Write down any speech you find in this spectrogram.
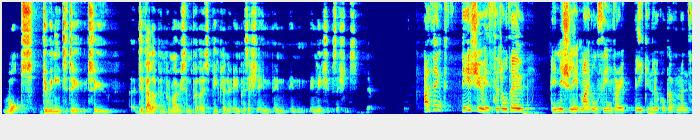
what do we need to do to develop and promote and put those people in, in position in, in, in leadership positions. Yeah. I think the issue is that although initially it might all seem very bleak in local government,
